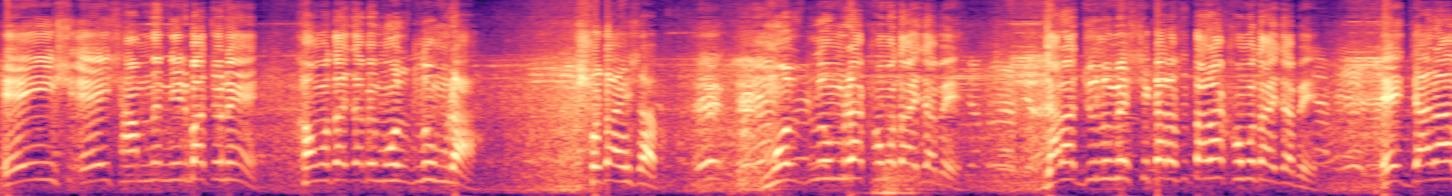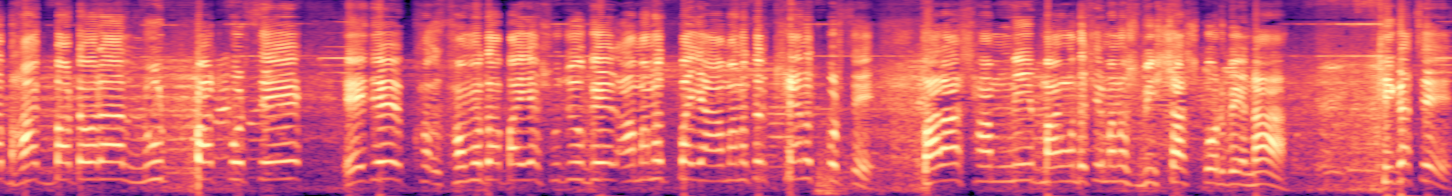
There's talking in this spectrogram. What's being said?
এই এই সামনের নির্বাচনে ক্ষমতায় যাবে মজলুমরা। সোজা হিসাব। মজলুমরা ক্ষমতায় যাবে। যারা জুলুমের শিকার হচ্ছে, তারা ক্ষমতায় যাবে। এই যারা ভাগ বাটোয়ারা, লুটপাট করছে, এই যে ক্ষমতা পাইয়া সুযোগের আমানত পাইয়া আমানতের খেয়ানত করছে, তারা সামনে বাংলাদেশের মানুষ বিশ্বাস করবে না। ঠিক আছে?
